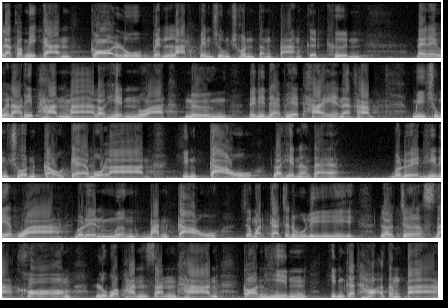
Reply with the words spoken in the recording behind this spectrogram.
แล้วก็มีการก่อรูปเป็นรัฐเป็นชุมชนต่างๆ เกิดขึ้น ในในเวลาที่ผ่านมาเราเห็นว่าหนึ่งในดินแดนประเทศไทยนะครับ มีชุมชนเก่าแก่โบราณ หินเก่าเราเห็นตั้งแต่บริเวณที่เรียกว่าบริเวณเมืองบ้านเก่า จังหวัดกาญจนบุรี เราเจอลักษณะของรูปพรรณสันฐาน ก้อนหิน หินกระเทาะต่าง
